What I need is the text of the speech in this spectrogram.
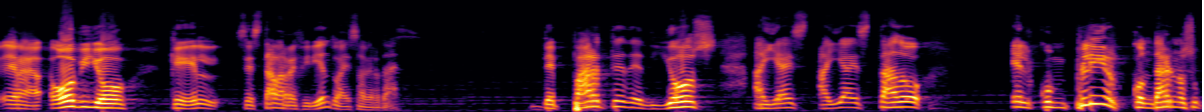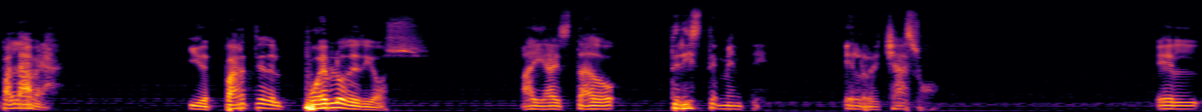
era obvio que él se estaba refiriendo a esa verdad. De parte de Dios, ahí ha, estado el cumplir con darnos su palabra. Y de parte del pueblo de Dios, ahí ha estado tristemente el rechazo, el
